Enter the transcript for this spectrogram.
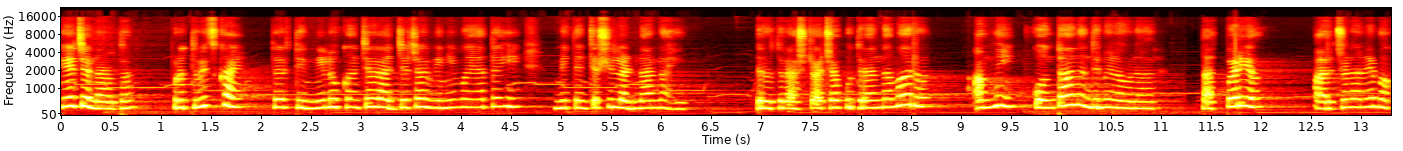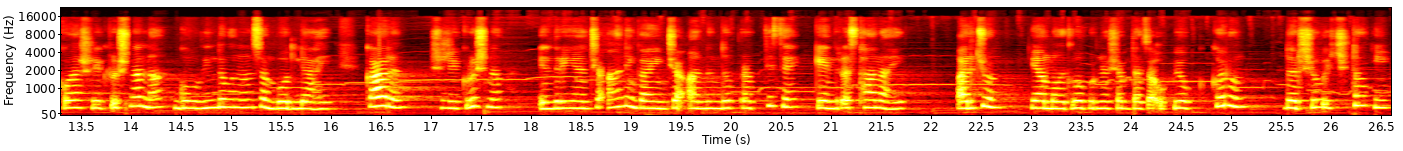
हे जनार्दन पृथ्वीच काय? तर तिन्ही लोकांच्या राज्याच्या विनिमयातही मी त्यांच्याशी लढणार नाही. धृतराष्ट्राच्या पुत्रांना मारून आम्ही कोणता आनंद मिळवणार? तात्पर्य अर्जुनाने भगवान श्रीकृष्णांना गोविंद म्हणून संबोधले आहे. कारण श्रीकृष्ण इंद्रियांच्या आणि गायींच्या आनंद प्राप्तीचे केंद्रस्थान आहे. अर्जुन या महत्त्वपूर्ण शब्दाचा उपयोग करून दर्शवू इच्छितो की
